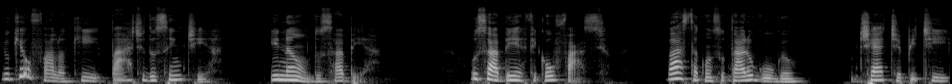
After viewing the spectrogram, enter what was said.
e o que eu falo aqui parte do sentir e não do saber. O saber ficou fácil. Basta consultar o Google, o ChatGPT,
